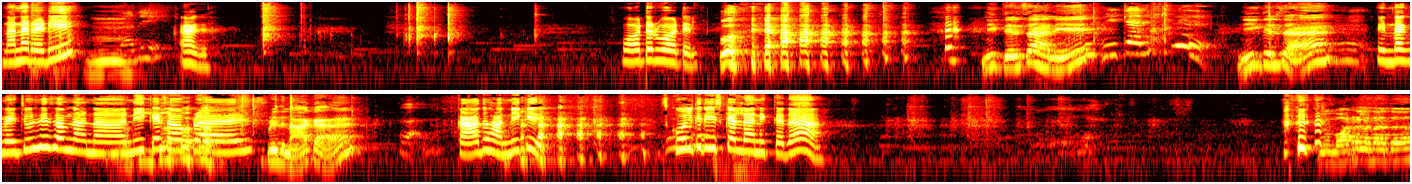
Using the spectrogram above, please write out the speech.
నాన్న రెడీ. ఆగు. Water bottle. నీకు తెలుసా అని నీకు తెలుసా? ఇందాక మేము చూసేసాం నాన్న. నీకే సర్ప్రైజ్ ఇప్పుడు ఇది నాకా? కాదు హన్నీకి. స్కూల్కి తీసుకెళ్ళడానికి కదా. నువ్వు వాటర్ ఎలా తాగుతావు?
